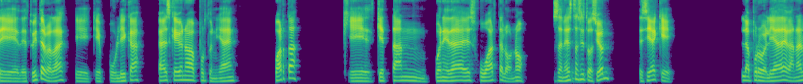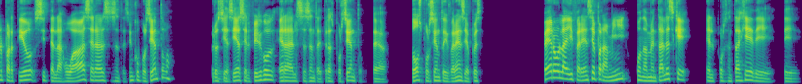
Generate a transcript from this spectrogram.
de, de Twitter, ¿verdad? Que, que, publica cada vez que hay una oportunidad en cuarta, que, qué tan buena idea es jugártelo o no. Entonces, en esta situación, decía que la probabilidad de ganar el partido si te la jugabas era del 65%, pero si hacías el field goal era del 63%, o sea, 2% de diferencia, pues. Pero la diferencia para mí fundamental es que el porcentaje de, de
